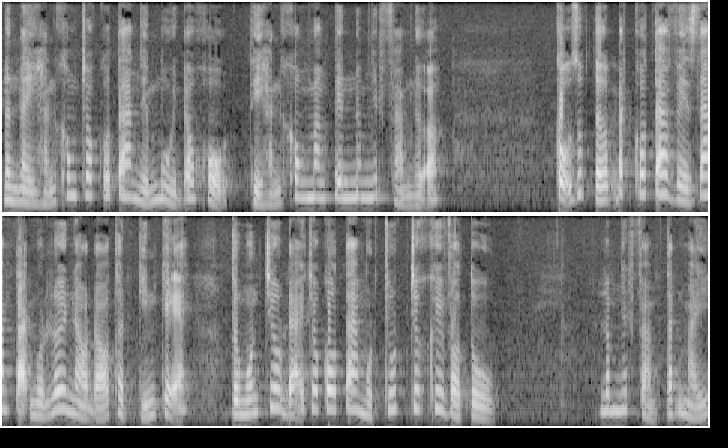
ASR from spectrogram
Lần này hắn không cho cô ta nếm mùi đau khổ thì hắn không mang tên Lâm Nhất Phàm nữa. Cậu giúp tớ bắt cô ta về giam tại một nơi nào đó thật kín kẽ tôi muốn chiêu đãi cho cô ta một chút trước khi vào tù. Lâm Nhất Phạm tắt máy,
